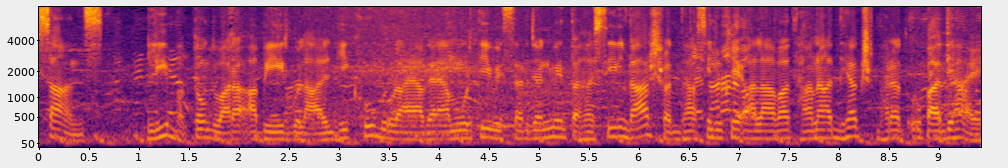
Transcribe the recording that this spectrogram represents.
सांस ली भक्तों द्वारा अबीर गुलाल भी खूब उड़ाया गया। मूर्ति विसर्जन में तहसीलदार श्रद्धा सिंह के अलावा थाना अध्यक्ष भरत उपाध्याय,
